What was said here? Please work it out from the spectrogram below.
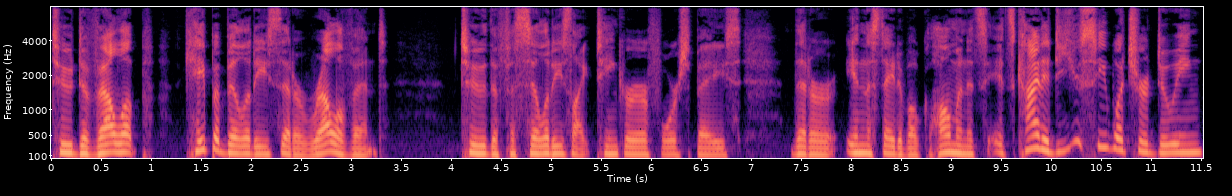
to develop capabilities that are relevant to the facilities like Tinker Air Force Base that are in the state of Oklahoma. And it's it's kind of do you see what you're doing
